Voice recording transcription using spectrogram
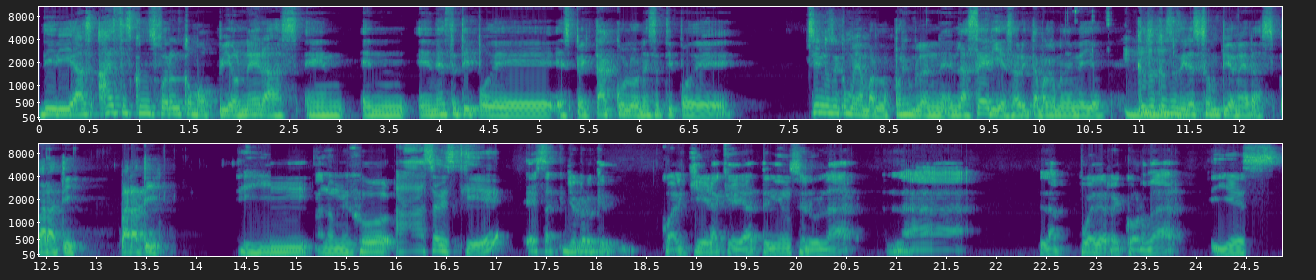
dirías, ah, estas cosas fueron como pioneras en, en, en este tipo de espectáculo, en este tipo de, Sí, no sé cómo llamarlo. Por ejemplo, en, en las series, ahorita Malcolm en el medio. ¿Qué otras cosas dirías que son pioneras para ti? Para ti. Y a lo mejor. Ah, ¿sabes qué? Esta, yo creo que cualquiera que ha tenido un celular la, la puede recordar. Y es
